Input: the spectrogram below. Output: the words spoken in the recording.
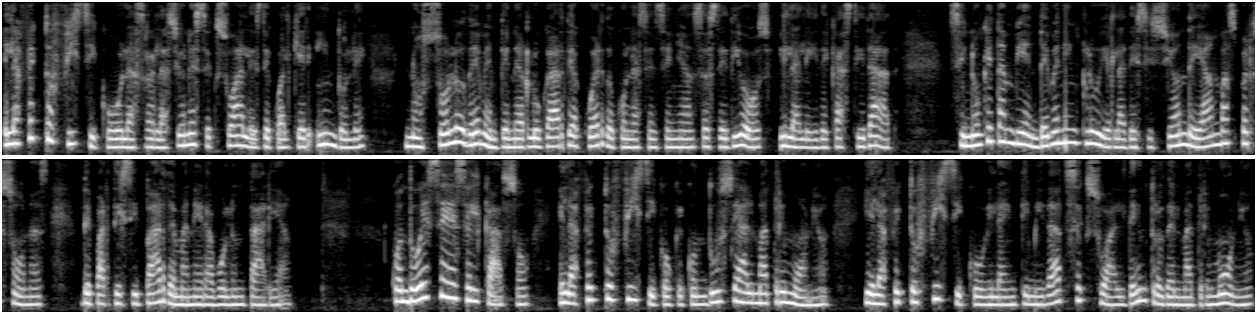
el afecto físico o las relaciones sexuales de cualquier índole no solo deben tener lugar de acuerdo con las enseñanzas de Dios y la ley de castidad, sino que también deben incluir la decisión de ambas personas de participar de manera voluntaria. Cuando ese es el caso, el afecto físico que conduce al matrimonio y el afecto físico y la intimidad sexual dentro del matrimonio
